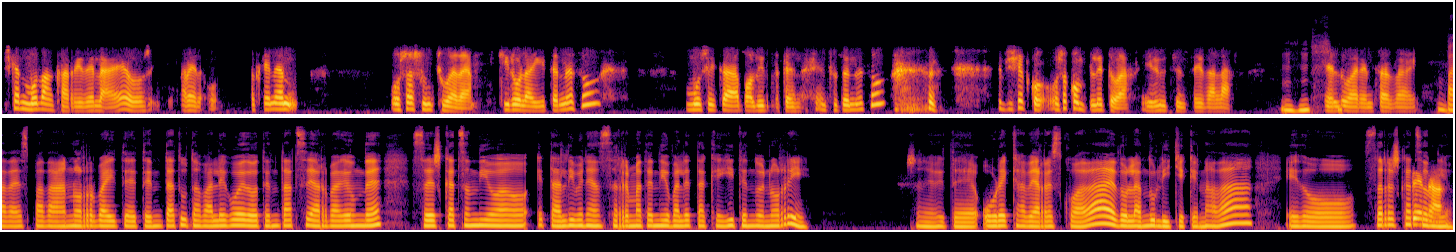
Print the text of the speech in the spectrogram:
pixkat modan jarri dela eh Os, a ber azkenean osasuntsua da kirola egiten duzu musika polit baten entzuten duzu oso kompletoa iruditzen zaidala Mhm. helduarentzat bai Bada ez bada norbait eh, tentatuta balego edo tentatzear bageunde, ze eskatzen dio eta aldi berean zer ematen dio baletak egiten duen horri? Zen egite, oreka beharrezkoa da, edo landu litekena da, edo zer eskatzen dena, dio?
